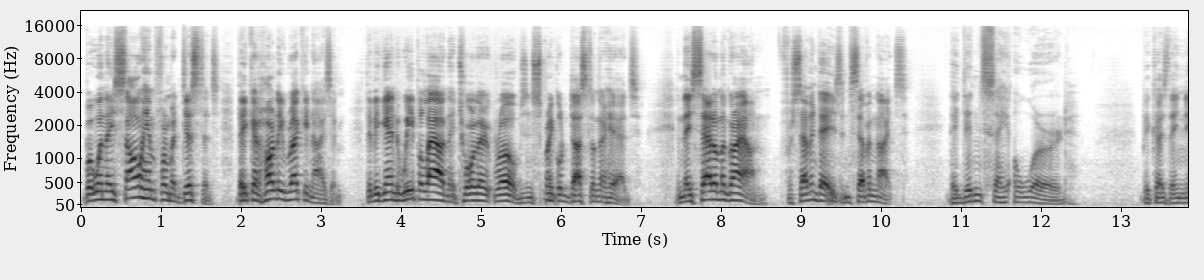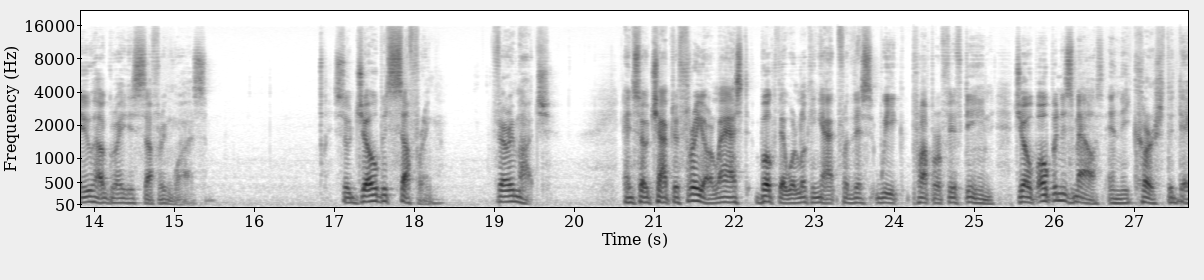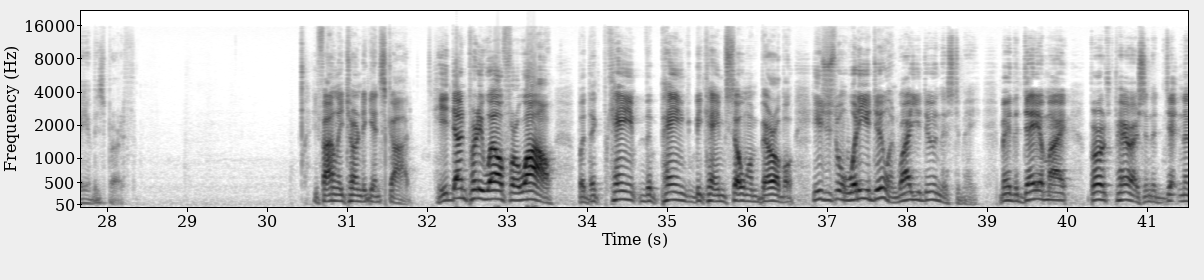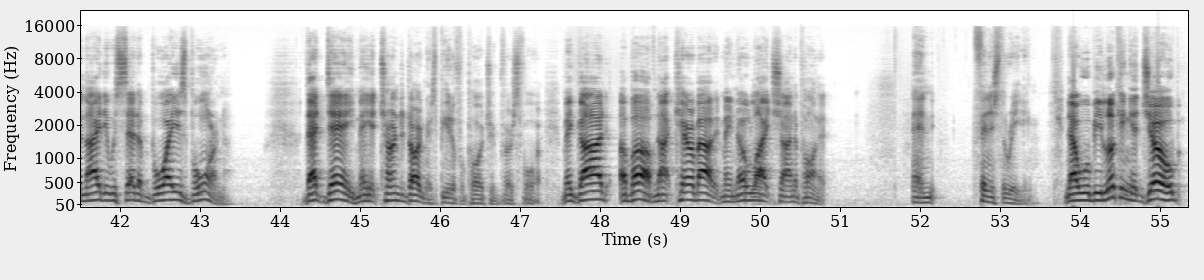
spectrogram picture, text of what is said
But when they saw him from a distance, they could hardly recognize him. They began to weep aloud, and they tore their robes and sprinkled dust on their heads. And they sat on the ground for seven days and seven nights. They didn't say a word because they knew how great his suffering was. So Job is suffering very much. And so, chapter 3, our last book that we're looking at for this week, proper 15, Job opened his mouth and he cursed the day of his birth. He finally turned against God. He had done pretty well for a while, but the, came, the pain became so unbearable. He was just going, What are you doing? Why are you doing this to me? May the day of my birth perish, and the, the night it was said, A boy is born. That day may it turn to darkness. Beautiful poetry, verse 4. May God above not care about it. May no light shine upon it. And finish the reading. Now we'll be looking at Job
